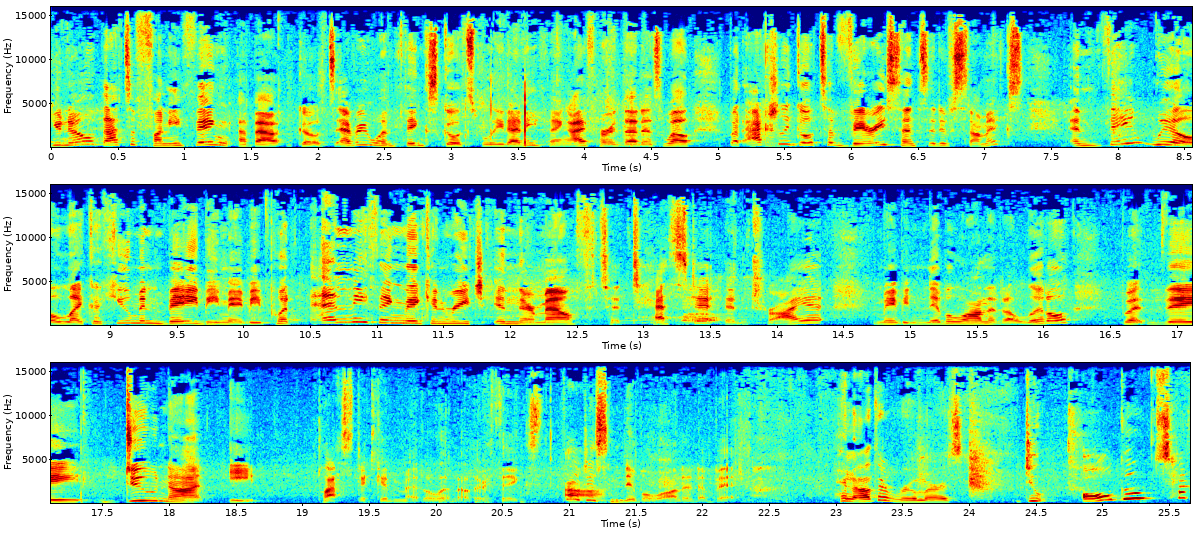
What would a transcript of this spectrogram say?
You know, that's a funny thing about goats. Everyone thinks goats will eat anything. I've heard that as well. But actually, goats have very sensitive stomachs, and they will, like a human baby, maybe put anything they can reach in their mouth to test it and try it, maybe nibble on it a little, but they do not eat plastic and metal and other things. They just nibble on it a bit. and other rumors, do all goats have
